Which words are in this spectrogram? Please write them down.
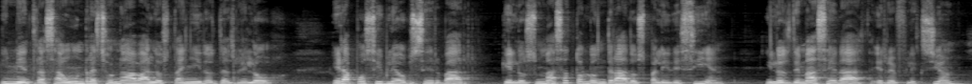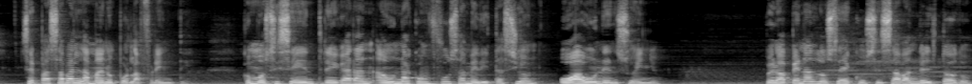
y mientras aún resonaba los tañidos del reloj, era posible observar que los más atolondrados palidecían y los de más edad y reflexión se pasaban la mano por la frente, como si se entregaran a una confusa meditación o a un ensueño pero apenas los ecos cesaban del todo,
